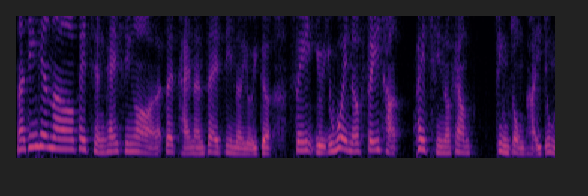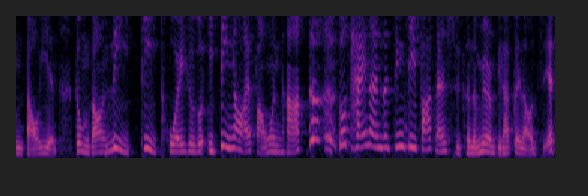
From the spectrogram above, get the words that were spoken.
那今天呢，佩奇很开心哦，在台南在地呢有一个非有一位呢非常佩奇呢非常。敬重他，以及我们导演，所以我们导演力力推，就是说一定要来访问他。说台南的经济发展史，可能没有人比他更了解。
